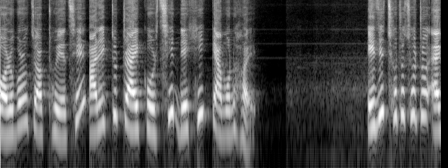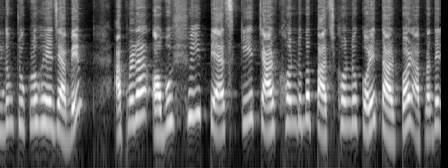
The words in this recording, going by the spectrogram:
বড় বড় চপট হয়েছে। আর একটু ট্রাই করছি, দেখি কেমন হয়। এই যে ছোট ছোট একদম টুকরো হয়ে যাবে, আপনারা অবশ্যই পেঁয়াজকে চার খণ্ড বা পাঁচ খণ্ড করে তারপর আপনাদের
